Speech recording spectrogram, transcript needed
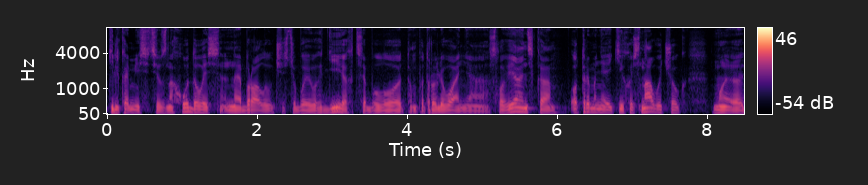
кілька місяців знаходились, не брали участь у бойових діях. Це було там патрулювання Слов'янська, отримання якихось навичок. Ми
